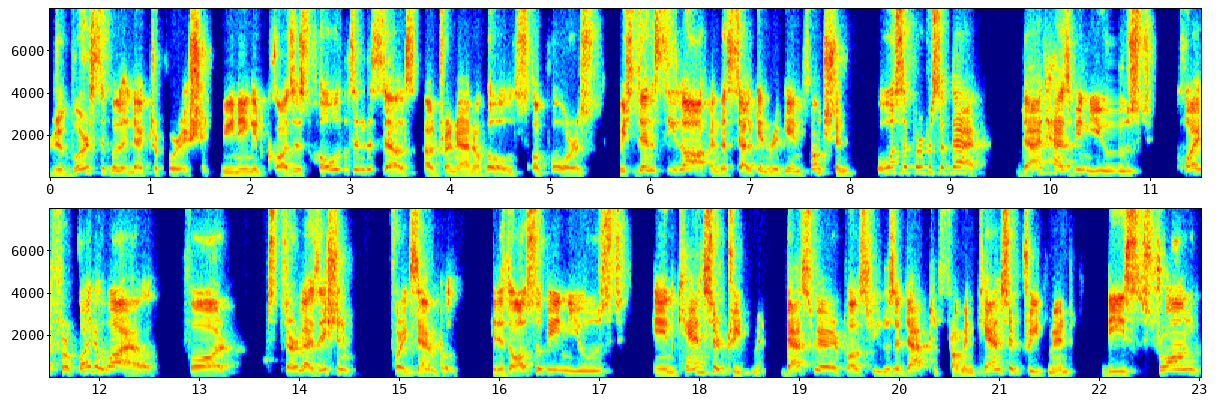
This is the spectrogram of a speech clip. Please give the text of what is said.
reversible electroporation, meaning it causes holes in the cells, ultra nano holes or pores, which then seal off and the cell can regain function. But what's the purpose of that? That has been used quite for quite a while for sterilization, for example. It has also been used in cancer treatment. That's where pulse field was adapted from. In cancer treatment, these strong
